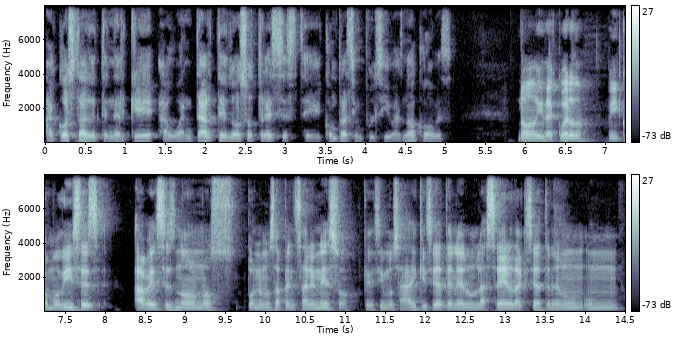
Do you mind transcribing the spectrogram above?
a costa de tener que aguantarte dos o tres este, compras impulsivas, ¿no? ¿Cómo ves? No, y de acuerdo. Y como dices, a veces no nos ponemos a pensar en eso, que decimos, ay, quisiera tener un Lacerda, quisiera tener un, un,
